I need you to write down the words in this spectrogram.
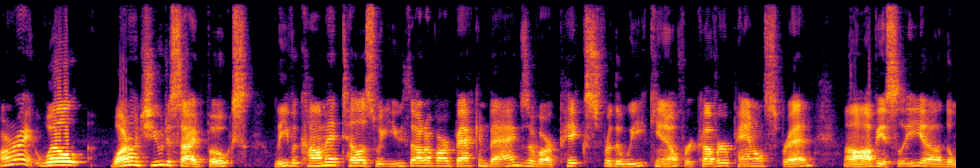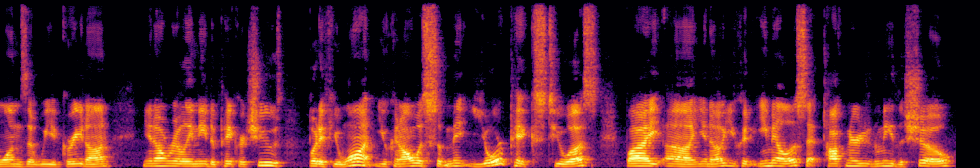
All right, well, why don't you decide, folks? Leave a comment. Tell us what you thought of our back and bags, of our picks for the week. You know, for cover, panel, spread. Uh, obviously, uh, the ones that we agreed on. You don't really need to pick or choose, but if you want, you can always submit your picks to us by, uh, you know, you could email us at talknerdy the show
